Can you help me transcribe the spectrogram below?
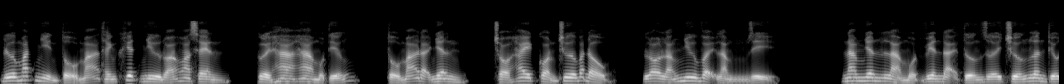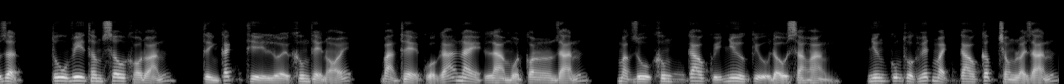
đưa mắt nhìn tổ mã thánh khiết như đóa hoa sen, cười ha ha một tiếng, tổ mã đại nhân, trò hay còn chưa bắt đầu, lo lắng như vậy làm gì. Nam nhân là một viên đại tướng dưới trướng lân thiếu giật, tu vi thâm sâu khó đoán, tình cách thì lười không thể nói, bản thể của gã này là một con rắn, mặc dù không cao quý như cựu đầu sa hoàng, nhưng cũng thuộc huyết mạch cao cấp trong loài rắn.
